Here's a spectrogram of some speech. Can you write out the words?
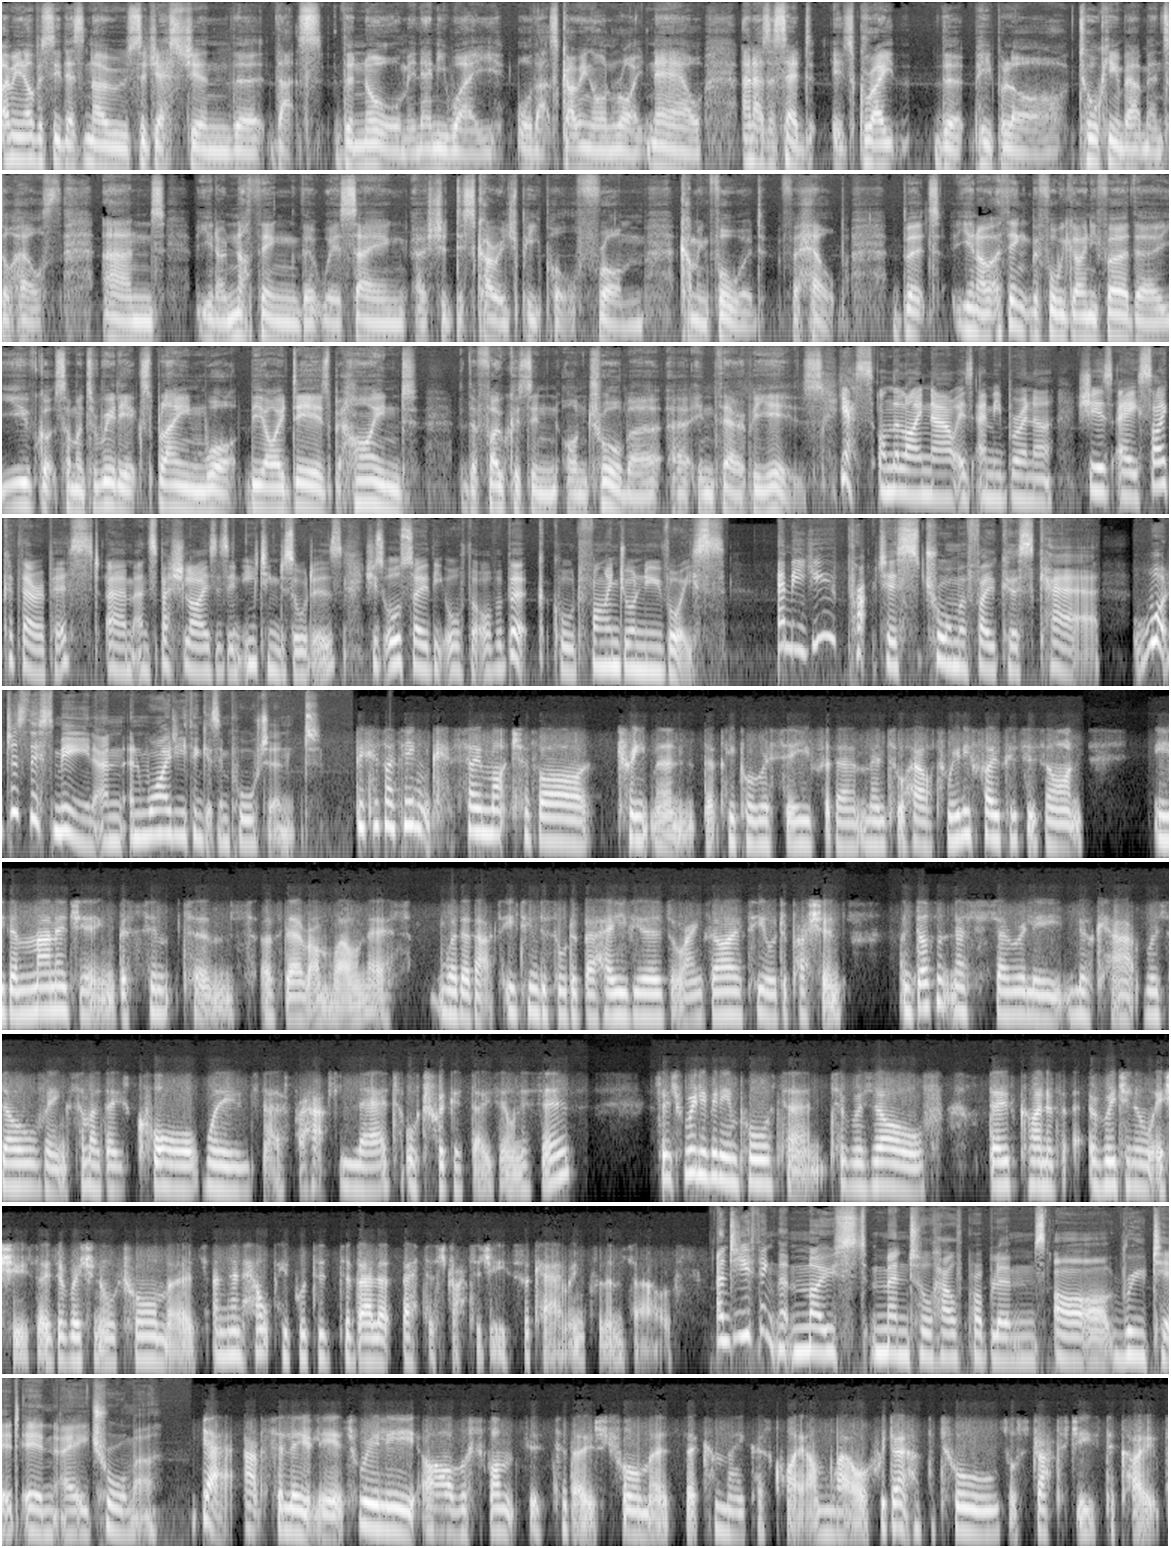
I mean, obviously, there's no suggestion that that's the norm in any way or that's going on right now. And as I said, it's great that people are talking about mental health and you know nothing that we're saying uh, should discourage people from coming forward for help but you know i think before we go any further you've got someone to really explain what the ideas behind the focus in on trauma uh, in therapy is. Yes, on the line now is Emmy Brunner. She is a psychotherapist um, and specialises in eating disorders. She's also the author of a book called Find Your New Voice. Emmy, you practice trauma focused care. What does this mean and, and why do you think it's important? Because I think so much of our treatment that people receive for their mental health really focuses on either managing the symptoms of their unwellness whether that's eating disorder behaviors or anxiety or depression, and doesn't necessarily look at resolving some of those core wounds that have perhaps led or triggered those illnesses. So it's really, really important to resolve those kind of original issues, those original traumas, and then help people to develop better strategies for caring for themselves. And do you think that most mental health problems are rooted in a trauma? Yeah, absolutely. It's really our responses to those traumas that can make us quite unwell. If we don't have the tools or strategies to cope,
